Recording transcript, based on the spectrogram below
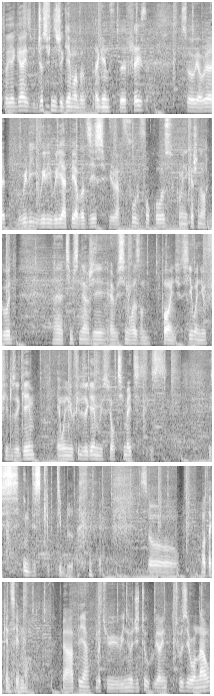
So yeah guys, we just finished the game on the, against the FaZe. So yeah, we are really, really, really, happy about this. We were full focus, communication was good, uh, team synergy, everything was on point. You see, when you feel the game, and when you feel the game with your teammates, is is indescriptible. so, what I can say more? We are happy, huh? but we, we know G2. We are in 2-0 now,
